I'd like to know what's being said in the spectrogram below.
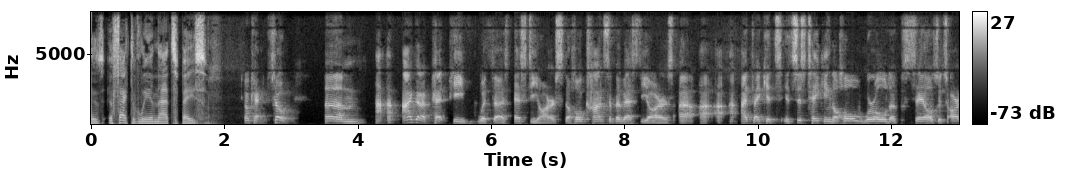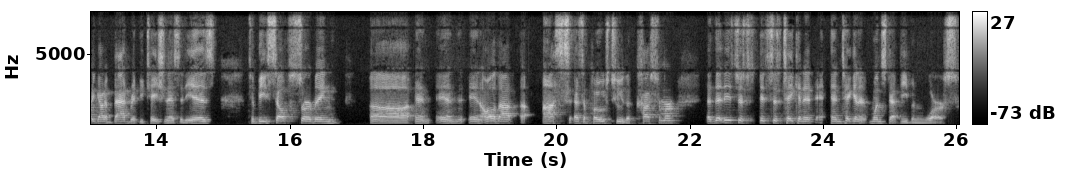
as effectively in that space? Okay, so um, I, I, got a pet peeve with uh, SDRs. The whole concept of SDRs. Uh, I, I, think it's it's just taking the whole world of sales. It's already got a bad reputation as it is, to be self-serving uh, and and and all about uh, us as opposed to the customer. That it's just it's just taking it and taking it one step even worse.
